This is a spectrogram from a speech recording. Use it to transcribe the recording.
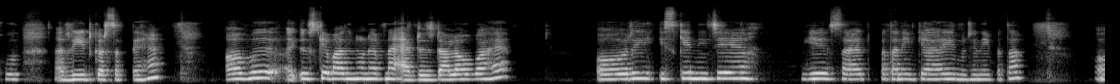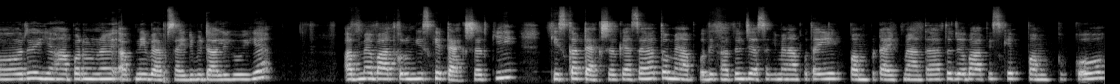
खुद रीड कर सकते हैं। अब उसके बाद इन्होंने अपना एड्रेस डाला हुआ है और इसके नीचे ये शायद पता नहीं क्या है, मुझे नहीं पता। और यहाँ पर उन्होंने अपनी वेबसाइट भी डाली हुई है। अब मैं बात करूँगी इसके टेक्सचर की, कि इसका टेक्सचर कैसा है। तो मैं आपको दिखाती हूँ, जैसा कि मैंने आपको बताया, एक पंप टाइप में आता है। तो जब आप इसके पंप को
